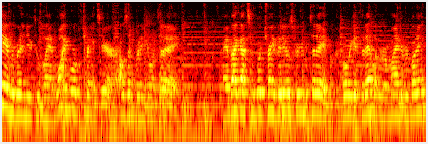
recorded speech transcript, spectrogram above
Hey everybody in YouTube land, Wide World of Trains here. How's everybody doing today? Hey, have I got some good train videos for you today? But before we get to that, let me remind everybody,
